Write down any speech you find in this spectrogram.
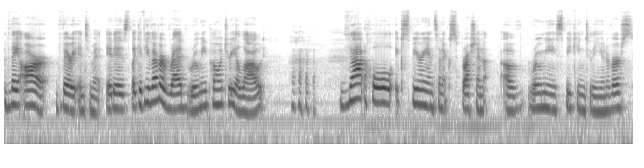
they are very intimate. It is like if you've ever read Rumi poetry aloud, that whole experience and expression of Rumi speaking to the universe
